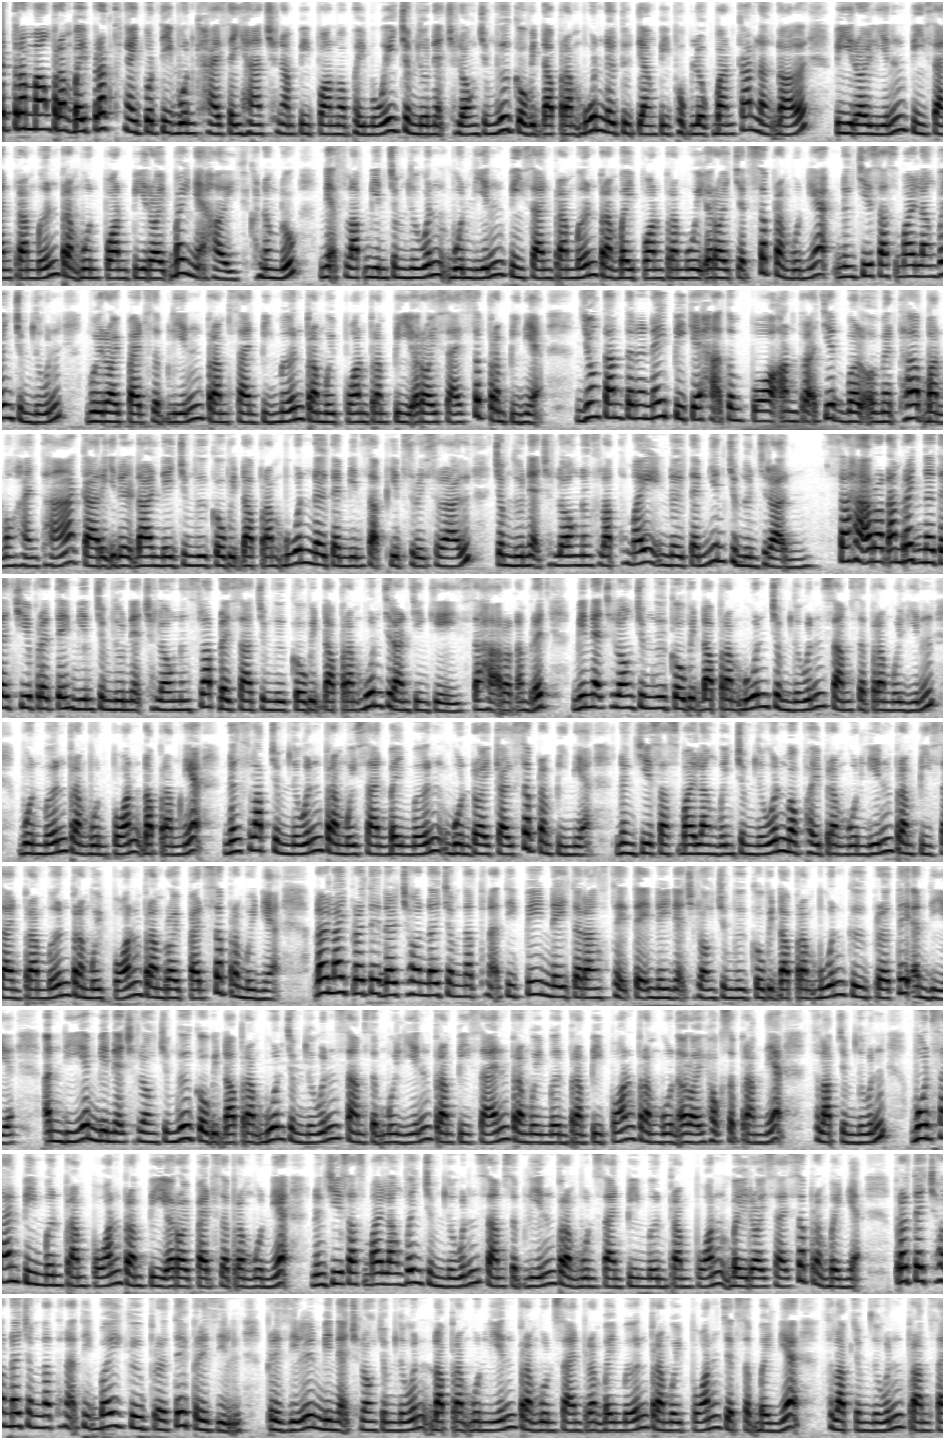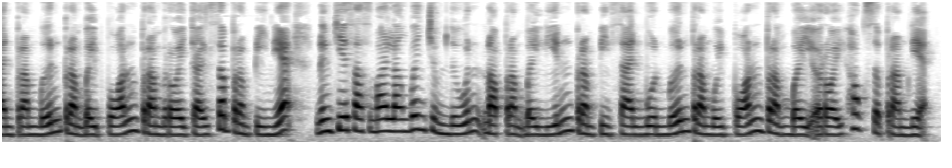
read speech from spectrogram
គិតត្រឹមម៉ោង8ព្រឹកថ្ងៃពុធទី4ខែសីហាឆ្នាំ2021ចំនួនអ្នកឆ្លងជំងឺ Covid-19 នៅទូទាំងពិភពលោកបានកើនឡើងដល់200លាន259,203អ្នកហើយក្នុងនោះអ្នកស្លាប់មានចំនួន4លាន258,679អ្នកនិងជាសះស្បើយឡើងវិញចំនួន180លាន526,747អ្នកយោងតាមទិន្នន័យពីគេហទំព័រអន្តរជាតិ Worldometer បានបង្ហាញថាការរីករាលដាលនៃជំងឺ Covid-19 នៅតែមានសភាពស្រួចស្រាវចំនួនអ្នកឆ្លងនិងស្លាប់ថ្មីនៅតែមានចំនួនច្រើន សហរដ្ឋអាមេរិកនៅតែជាប្រទេសមានចំនួនអ្នកឆ្លងនិងស្លាប់ដោយសារជំងឺ Covid-19 ច្រើនជាងគេសហរដ្ឋអាមេរិកមានអ្នកឆ្លងជំងឺ Covid-19 ចំនួន36លាន49015នាក់និងស្លាប់ចំនួន63497នាក់និងជាសះស្បើយឡើងវិញចំនួន29លាន756,586នាក់ដោយឡែកប្រទេសដែលឈរនៅចំណាត់ថ្នាក់ទី2នៃតារាងស្ថិតិនៃអ្នកឆ្លងជំងឺ Covid-19 គឺប្រទេសឥណ្ឌាឥណ្ឌាមានអ្នកឆ្លងជំងឺ Covid-19 ចំនួន31លាន767,965នាក់ស្លាប់ចំនួន425,789នាក់និងជាសះស្បើយឡើងវិញចំនួន30លាន925,348នាក់ប្រទេសឈរនៅចំណាត់ថ្នាក់ទី3គឺប្រទេសប្រេស៊ីលប្រេស៊ីលមានអ្នកឆ្លងចំនួន19លាន986,073នាក់ស្លាប់ចំនួន558,597នាក់និងជាសះស្បើយឡើងវិញចំនួន18លាន746,865នាក់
